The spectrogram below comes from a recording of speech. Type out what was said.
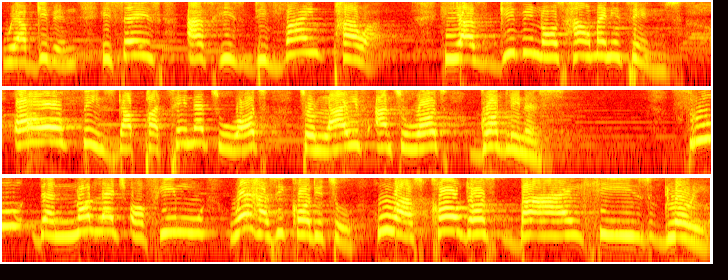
we have given, he says as his divine power he has given us how many things? All things that pertain to what? To life and to what? Godliness. Through the knowledge of Him, where has He called you to? Who has called us by His glory.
